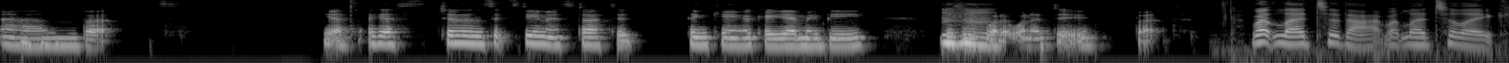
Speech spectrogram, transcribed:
Um, mm-hmm. But yes, I guess 2016 I started thinking, okay, yeah, maybe this mm-hmm. is what I want to do. But what led to that? What led to like,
